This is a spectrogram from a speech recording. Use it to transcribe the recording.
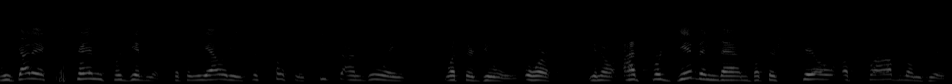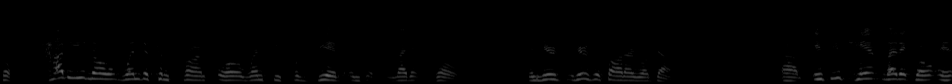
we've got to extend forgiveness, but the reality is this person keeps on doing what they're doing. Or, you know, I've forgiven them, but there's still a problem here. So how do you know when to confront or when to forgive and just let it go? And here's, here's the thought I wrote down. Um, if you can't let it go and,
